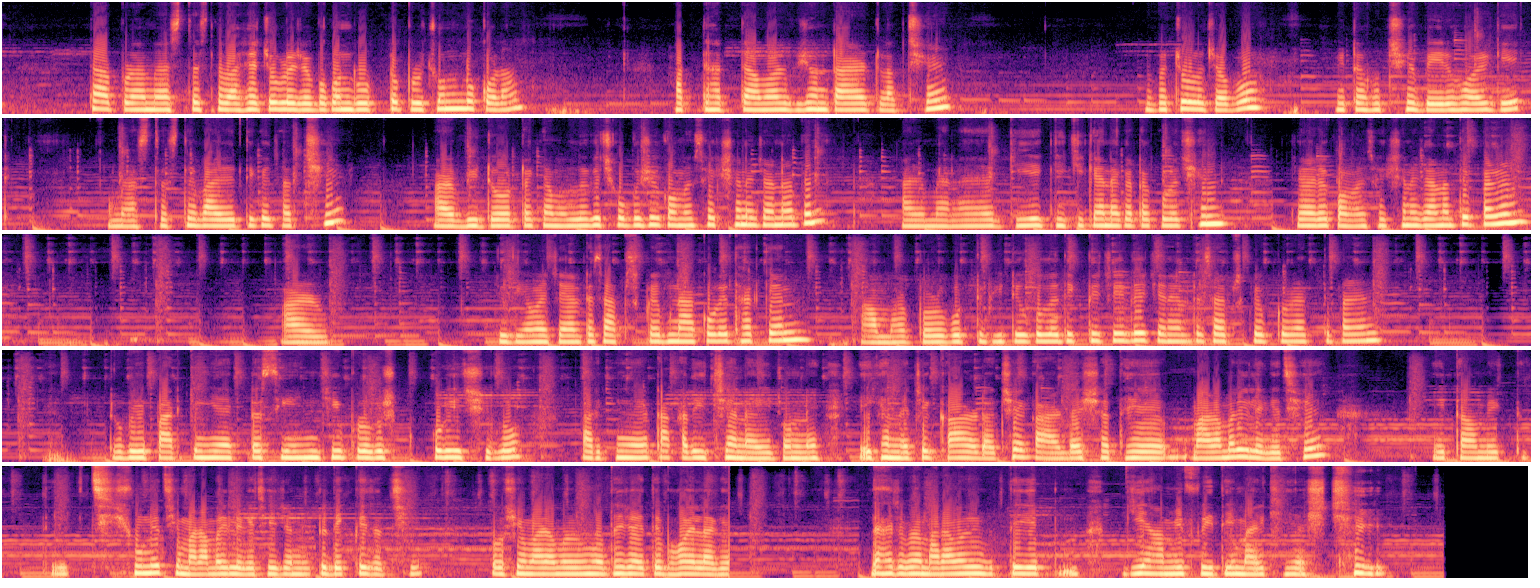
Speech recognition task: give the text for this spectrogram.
তারপর আমি আস্তে আস্তে বাসায় চলে যাব, কারণ রোডটা প্রচণ্ড করা হাঁটতে হাঁটতে আমার ভীষণ টায়ার্ড লাগছে। এবার চলে যাব। এটা হচ্ছে বের হওয়ার গেট আমি আস্তে আস্তে বাইরের দিকে যাচ্ছি। আর ভিডিওটা কেমন লেগেছে অবশ্যই কমেন্ট সেকশানে জানাবেন। আর মেলায় গিয়ে কী কী কেনাকাটা করেছেন, চাইলে কমেন্ট সেকশানে জানাতে পারেন। আর যদি আমার চ্যানেলটা সাবস্ক্রাইব না করে থাকেন আমার পরবর্তী ভিডিওগুলো দেখতে চাইলে চ্যানেলটা সাবস্ক্রাইব করে রাখতে পারেন। তবে পার্কিংয়ে একটা সিএনজি প্রবেশ করিয়েছিল পার্কিংয়ে টাকা দিচ্ছে না, এই জন্যে এখানে যে গার্ড আছে গার্ডের সাথে মারামারি লেগেছে। এটা আমি একটু দেখছি, শুনেছি মারামারি লেগেছে, এই জন্য একটু দেখতে যাচ্ছি। তো সেই মারামারির মধ্যে যাইতে ভয় লাগে। দেখা যাবে মারামারিতে গিয়ে আমি ফ্রিতেই মার খেয়ে আসছি।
